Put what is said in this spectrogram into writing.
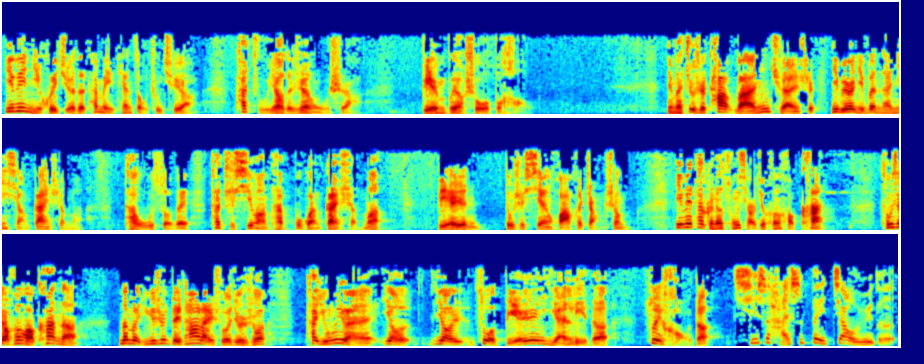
因为你会觉得她每天走出去啊，她主要的任务是啊，别人不要说我不好。那么？就是她完全是你，比如你问她你想干什么，她无所谓，她只希望她不管干什么，别人都是鲜花和掌声，因为他可能从小就很好看，从小很好看呢，那么于是对他来说就是说，他永远要要做别人眼里的最好的。其实还是被教育的。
